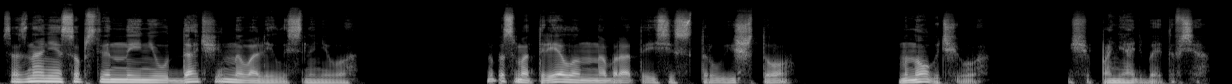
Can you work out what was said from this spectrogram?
сознание собственной неудачи навалилось на него. Ну, посмотрел он на брата и сестру, и что? Много чего. Еще понять бы это все.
